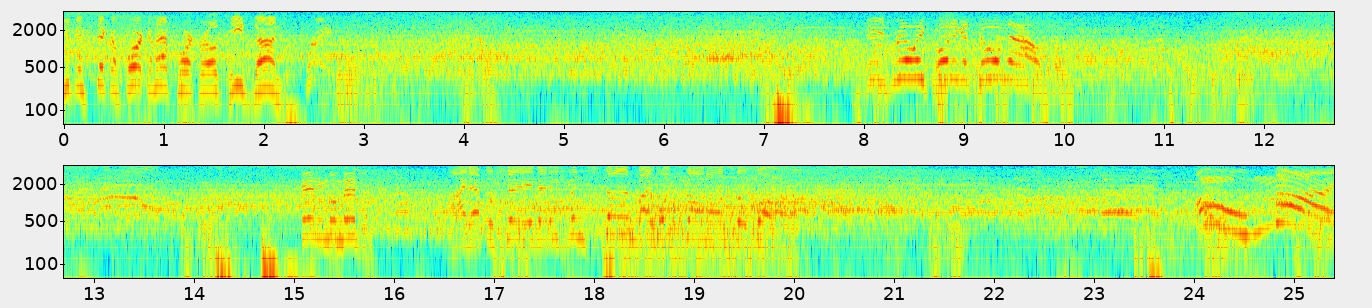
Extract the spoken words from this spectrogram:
you can stick a fork in that pork roast. He's done. He's really putting it to him now. Gaining momentum. I'd have to say that he's been stunned by what's gone on so far. Oh my!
